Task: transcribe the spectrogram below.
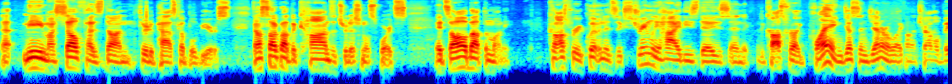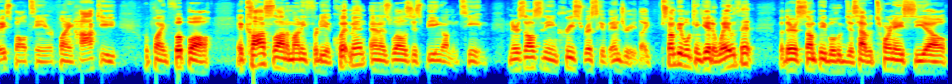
that me myself has done through the past couple of years. Now let's talk about the cons of traditional sports. It's all about the money. Cost for equipment is extremely high these days, and the cost for like playing just in general, like on a travel baseball team or playing hockey or playing football, it costs a lot of money for the equipment and as well as just being on the team. And there's also the increased risk of injury. Like some people can get away with it, but there are some people who just have a torn ACL,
